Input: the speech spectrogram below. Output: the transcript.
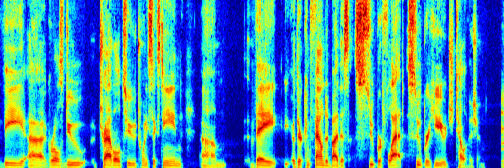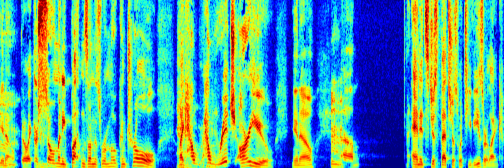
the uh, girls do travel to 2016, um, they they're confounded by this super flat, super huge television. You know, Mm. they're like, "There's so many buttons on this remote control. Like, how how rich are you?" You know, Mm. um, and it's just that's just what TVs are like.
